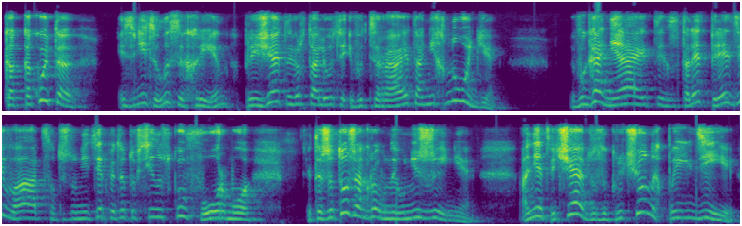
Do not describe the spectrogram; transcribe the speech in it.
как какой-то, извините, лысый хрен приезжает на вертолете и вытирает о них ноги выгоняет их, заставляет переодеваться, потому что он не терпит эту всинускую форму. Это же тоже огромное унижение. Они отвечают за заключенных, по идее,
